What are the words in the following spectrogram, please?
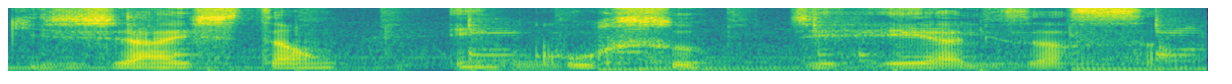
que já estão em curso de realização.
